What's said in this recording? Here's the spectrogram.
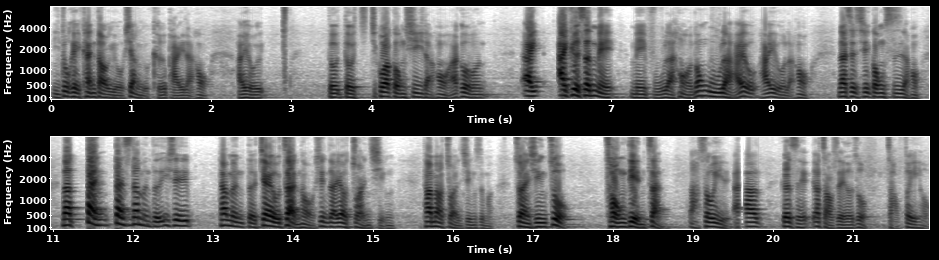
你都可以看到有像有壳牌的吼，还有 都都几挂公司的吼，还有艾艾克森美美孚啦吼，弄屋啦，还有还有了吼，那这些公司然后，那但但是他们的一些他们的加油站吼，现在要转型。他们要转型什么？转型做充电站啊！所以啊，跟谁要找谁合作？找飞鸿，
